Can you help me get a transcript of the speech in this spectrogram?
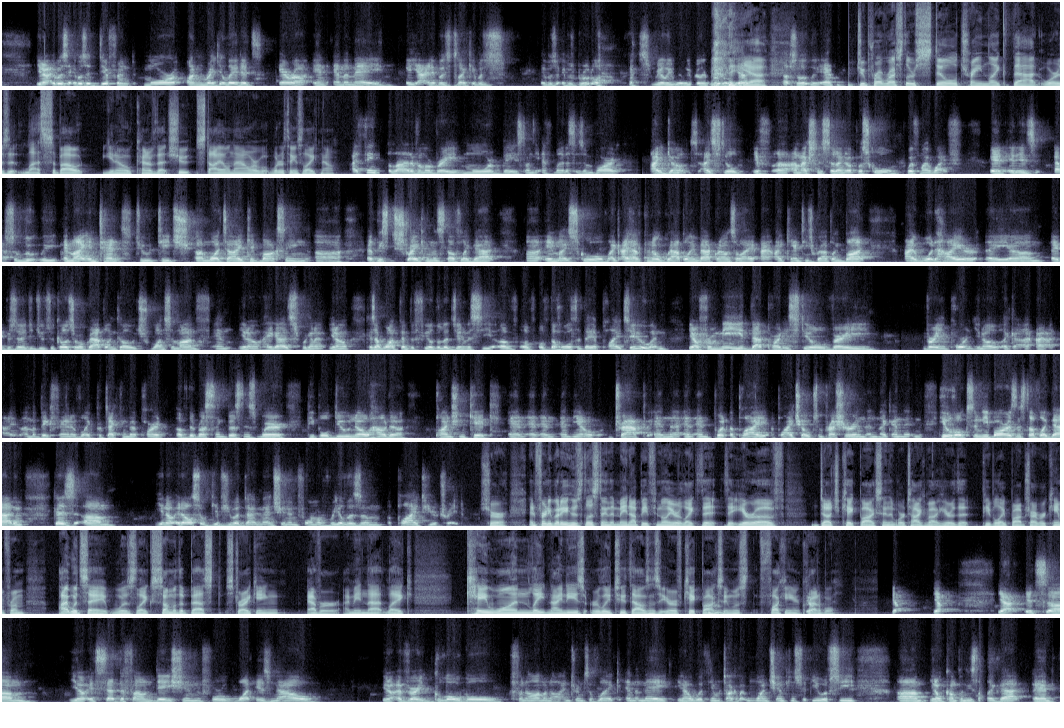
you know it was it was a different more unregulated era in MMA yeah and it was like it was it was it was brutal it's really really really brutal yeah, yeah absolutely and do pro wrestlers still train like that or is it less about you know, kind of that shoot style now, or what, what are things like now? I think a lot of them are very more based on the athleticism part. I don't. I still, if uh, I'm actually setting up a school with my wife, and it is absolutely and my intent to teach uh, Muay Thai, kickboxing, uh, at least striking and stuff like that uh, in my school. Like I have no grappling background, so I, I, I can't teach grappling, but I would hire a um, a Brazilian jiu-jitsu coach or a grappling coach once a month, and you know, hey guys, we're gonna, you know, because I want them to feel the legitimacy of, of of the holds that they apply to, and you know, for me, that part is still very, very important. You know, like I, I, I I'm a big fan of like protecting that part of the wrestling business where people do know how to punch and kick and and and, and you know trap and and and put apply apply chokes and pressure and, and like and, and heel hooks and knee bars and stuff like that. And because um you know it also gives you a dimension and form of realism applied to your trade. Sure. And for anybody who's listening that may not be familiar like the the era of dutch kickboxing that we're talking about here that people like bob schrijber came from i would say was like some of the best striking ever. I mean that like K1 late 90s, early 2000s era of kickboxing mm-hmm. was fucking incredible. Yep. Yep. Yeah, it's um you know, it set the foundation for what is now you know a very global phenomena in terms of like MMA, you know, with you know, we're talking about one championship UFC, um, you know, companies like that and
